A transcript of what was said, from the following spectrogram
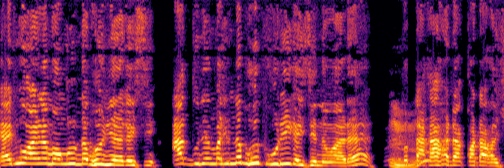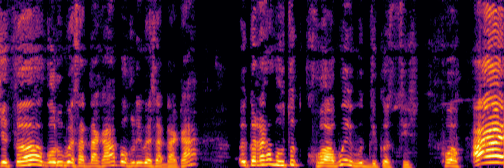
এই ভি হয় না মঙ্গলু না ভুই নিয়ে গেছি। আর দুজন না ভুই ফুরি গেছে না আরে তো টাকা হাটা কটা হয়েছে তো গরু বেচা টাকা বকরি বেচা টাকা। ওই কটা বহুত খোয়াবো এই বুদ্ধি করছিস খোয়াব এই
